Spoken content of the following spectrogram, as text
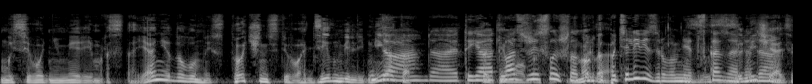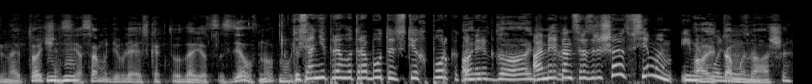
мы сегодня меряем расстояние до Луны с точностью в один миллиметр. Да, да, это я от вас образом. же и слышала, ну, только да. по телевизору вы мне это сказали. Замечательная да. точность. Угу. Я сам удивляюсь, как это удается сделать. Но, ну, То есть они прям вот работают с тех пор, как они, Америк... да, они... американцы разрешают всем им ими а пользоваться? А там и наши.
